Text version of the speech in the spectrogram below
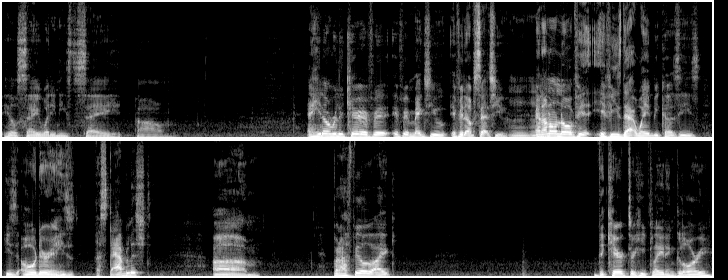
he'll say what he needs to say, um, and he don't really care if it if it makes you if it upsets you. Mm-hmm. And I don't know if he if he's that way because he's he's older and he's established. Um, but I feel like the character he played in Glory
